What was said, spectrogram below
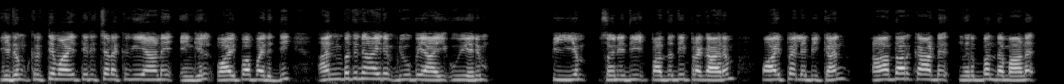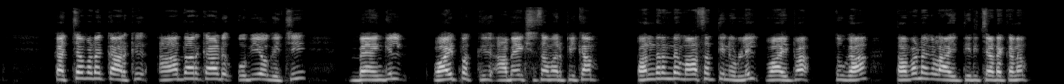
ഇതും കൃത്യമായി തിരിച്ചടക്കുകയാണ് എങ്കിൽ വായ്പാ പരിധി അൻപതിനായിരം രൂപയായി ഉയരും. പി എം സ്വനിധി പദ്ധതി പ്രകാരം വായ്പ ലഭിക്കാൻ ആധാർ കാർഡ് നിർബന്ധമാണ്. കച്ചവടക്കാർക്ക് ആധാർ കാർഡ് ഉപയോഗിച്ച് ബാങ്കിൽ വായ്പക്ക് അപേക്ഷ സമർപ്പിക്കാം. പന്ത്രണ്ട് മാസത്തിനുള്ളിൽ വായ്പ തുക തവണകളായി തിരിച്ചടക്കണം.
